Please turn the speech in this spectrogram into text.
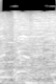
you do.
